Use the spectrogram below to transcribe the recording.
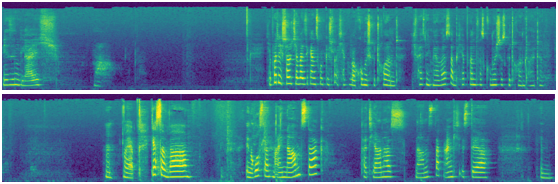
Wir sind gleich. Ich habe heute erstaunlicherweise ganz gut geschlafen. Ich habe aber komisch geträumt. Ich weiß nicht mehr was, aber ich habe irgendwas Komisches geträumt heute. Hm, naja, gestern war in Russland mein Namenstag. Tatjanas Namenstag. Eigentlich ist der in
